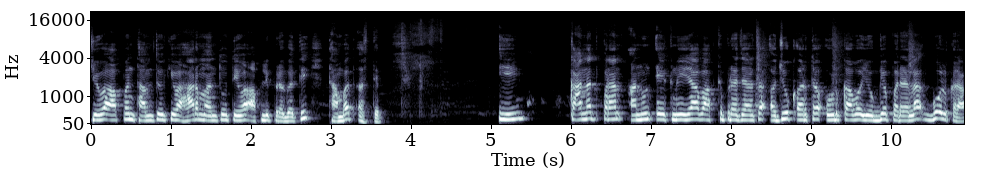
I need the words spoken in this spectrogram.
जेव्हा आपण थांबतो किंवा हार मानतो तेव्हा आपली प्रगती थांबत असते. ई कानात प्राण आणून ऐकणे या वाक्यप्रचाराचा अचूक अर्थ ओळखा व योग्य पर्यायाला गोल करा.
